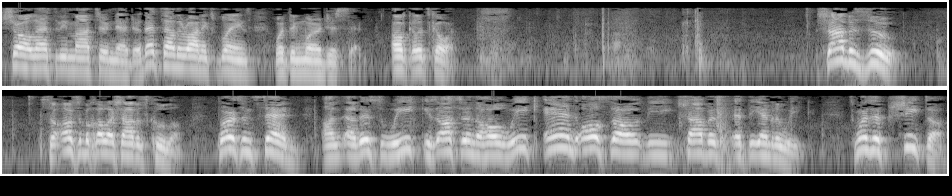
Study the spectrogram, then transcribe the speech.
shal, has to be mater neder. That's how the Ran explains what the Gemara just said. Okay, let's go on. Shabbos zu. So also b'chol Shabbos kulo. Person said on uh, this week is also in the whole week, and also the Shabbos at the end of the week. So when is it pshita?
